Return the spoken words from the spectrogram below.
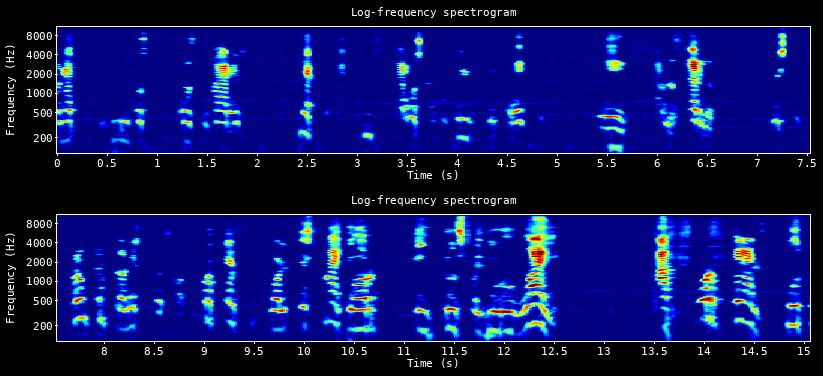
terceros lugares. Carlos, muy, muy correcto. Eh, Carlos Carlos, este, fueron campeones, pero su aporte al fútbol es mayor que incluso el de Uruguay. Aporte al fútbol.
